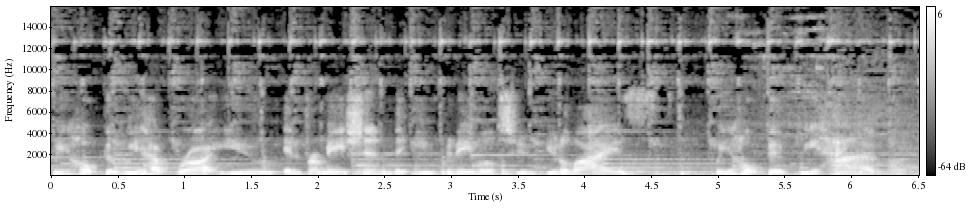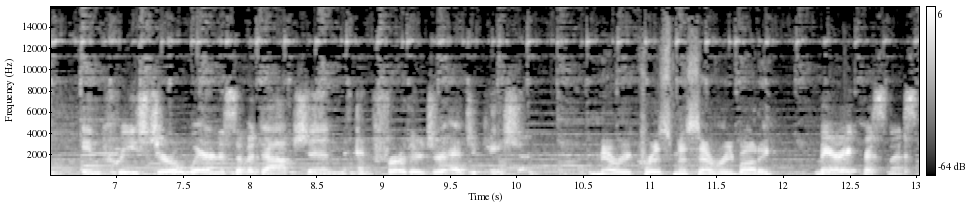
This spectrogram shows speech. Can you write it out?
We hope that we have brought you information that you've been able to utilize. We hope that we have increased your awareness of adoption and furthered your education. Merry Christmas, everybody. Merry Christmas.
